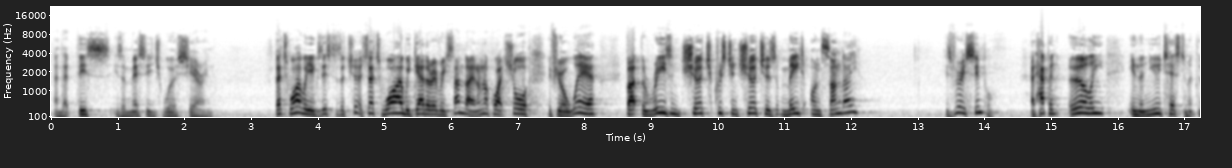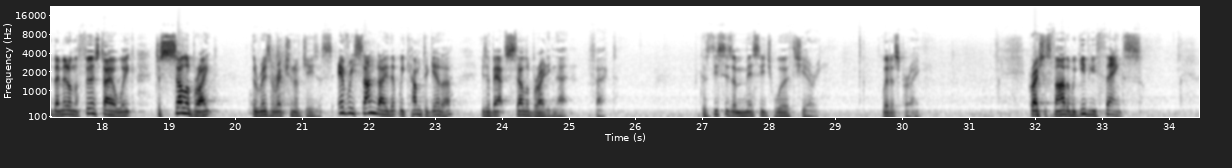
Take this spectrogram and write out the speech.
and that this is a message worth sharing. That's why we exist as a church. That's why we gather every Sunday. And I'm not quite sure if you're aware, but the reason church, Christian churches meet on Sunday is very simple. It happened early in the New Testament that they met on the first day of the week to celebrate the resurrection of Jesus. Every Sunday that we come together is about celebrating that fact. Because this is a message worth sharing. Let us pray. Gracious Father, we give you thanks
